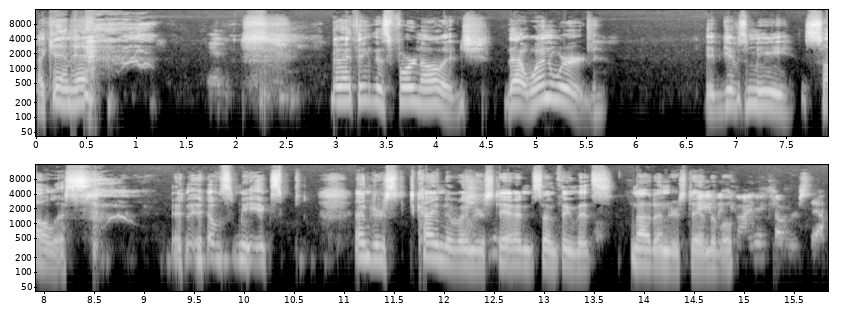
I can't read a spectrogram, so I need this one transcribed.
I can't have. But I think this foreknowledge, that one word, it gives me solace. and it helps me exp- under, kind of understand something that's not understandable. Kind of covers that.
